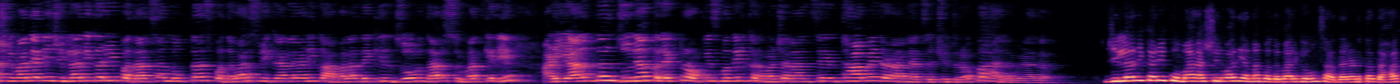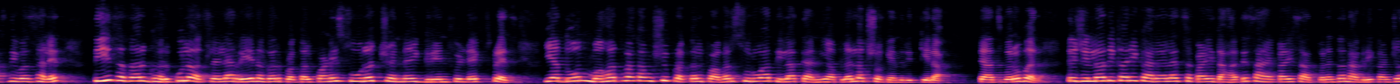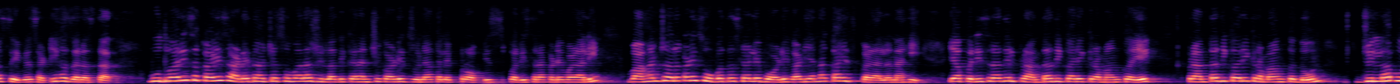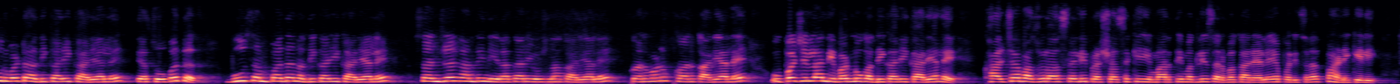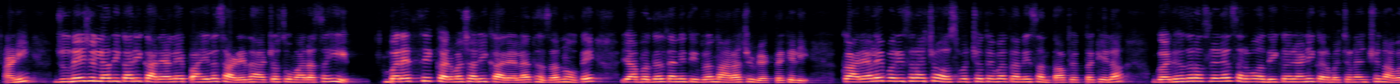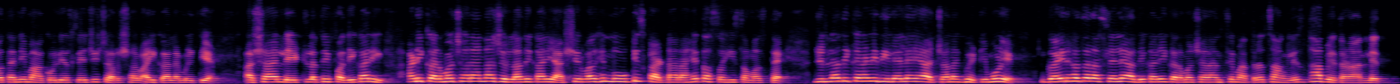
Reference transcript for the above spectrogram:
आशीर्वाद यांनी जिल्हाधिकारी पदाचा नुकताच पदभार स्वीकारला आणि कामाला देखील जोरदार सुरुवात केली आणि यानंतर जुन्या कलेक्टर ऑफिसमधील कर्मचाऱ्यांचे धाबे दणाणण्याचं चित्र पाहायला मिळालं. जिल्हाधिकारी कुमार आशीर्वाद यांना पदभार घेऊन साधारणतः दहाच दिवस झालेत. तीस हजार घरकुलं असलेल्या रेनगर प्रकल्प आणि सुरत चेन्नई ग्रीनफील्ड एक्सप्रेस या दोन महत्वाकांक्षी प्रकल्पावर सुरुवातीला त्यांनी आपलं लक्ष केंद्रित केलं. त्याचबरोबर ते जिल्हाधिकारी कार्यालयात सकाळी दहा ते सायंकाळी सातपर्यंत नागरिकांच्या सेवेसाठी हजर असतात. बुधवारी सकाळी साडेदहाच्या सुमारास जिल्हाधिकाऱ्यांची गाडी जुन्या कलेक्टर ऑफिस परिसराकडे वळाली. वाहन चालक आणि सोबत असलेले बॉडीगार्ड यांना काहीच कळालं नाही. या परिसरातील प्रांताधिकारी क्रमांक एक प्रांताधिकारी क्रमांक दोन जिल्हा पुरवठा अधिकारी कार्यालय त्यासोबतच भूसंपादन अधिकारी कार्यालय संजय गांधी निराधार योजना कार्यालय करमणूक कर कार्यालय उपजिल्हा निवडणूक अधिकारी कार्यालय खालच्या बाजूला असलेली प्रशासकीय इमारतीमधली सर्व कार्यालय परिसरात पाहणी केली. आणि जुने जिल्हाधिकारी कार्यालय पाहिलं साडेदहाच्या सुमारासही बरेचसे कर्मचारी कार्यालयात हजर नव्हते. याबद्दल त्यांनी तीव्र नाराजी व्यक्त केली. कार्यालय परिसराच्या अस्वच्छतेवर त्यांनी संताप व्यक्त केला. गैरहजर असलेल्या सर्व अधिकारी आणि कर्मचाऱ्यांची नावं त्यांनी मागवली असल्याची चर्चा ऐकायला मिळते अशा लेट लतीफ अधिकारी आणि कर्मचाऱ्यांना जिल्हाधिकारी आशीर्वाद हे नोटीस काढणार आहेत असंही समजतंय. जिल्हाधिकाऱ्यांनी दिलेल्या या अचानक भेटीमुळे गैरहजर असलेल्या अधिकारी कर्मचाऱ्यांचे मात्र चांगलेच धाबे आणलेत.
